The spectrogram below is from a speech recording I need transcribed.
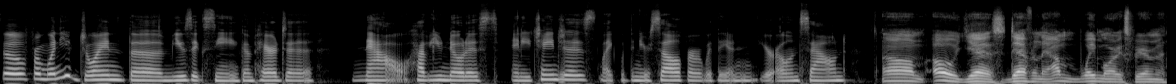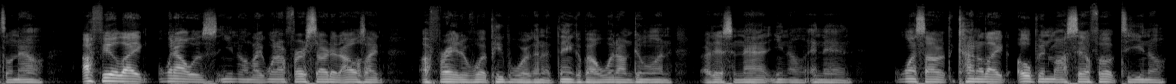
So, from when you joined the music scene compared to now, have you noticed any changes, like within yourself or within your own sound? Um. Oh yes, definitely. I'm way more experimental now. I feel like when I was, you know, like when I first started, I was like afraid of what people were gonna think about what I'm doing or this and that, you know. And then once I kind of like opened myself up to, you know,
